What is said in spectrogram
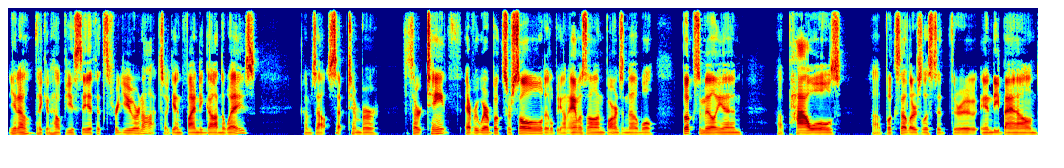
You know, they can help you see if it's for you or not. So, again, Finding God in the Waves comes out September 13th. Everywhere books are sold, it'll be on Amazon, Barnes and Noble, Books a Million, uh, Powell's, uh, booksellers listed through IndieBound,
